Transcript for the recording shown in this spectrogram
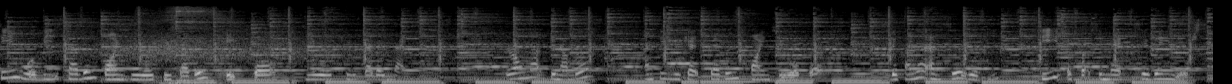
C will be 7.037840279. Round up the number until you get 7.04. The final answer will be T approximate 7 years.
